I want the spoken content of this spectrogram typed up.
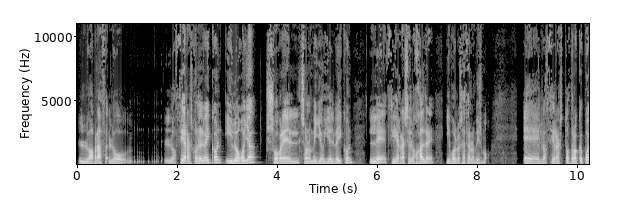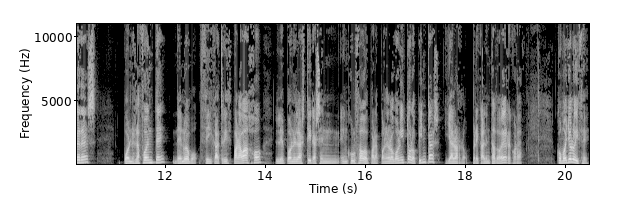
lo abraza, lo, lo cierras con el bacon y luego ya sobre el solomillo y el bacon le cierras el hojaldre y vuelves a hacer lo mismo. Eh, lo cierras todo lo que puedes, pones la fuente, de nuevo, cicatriz para abajo, le pones las tiras en, cruzado para ponerlo bonito, lo pintas y al precalentado, ¿eh? Recordad. Como yo lo hice,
